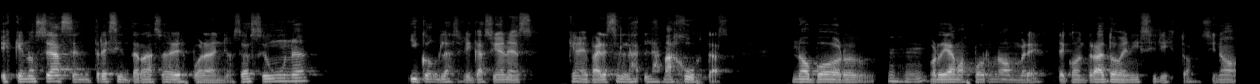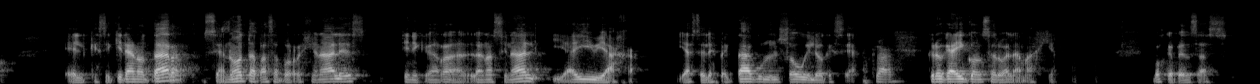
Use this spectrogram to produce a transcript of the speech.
es que no se hacen tres internacionales por año, se hace una y con clasificaciones que me parecen las más justas. No por, por, digamos, por nombre, de contrato, venís y listo, sino el que se quiera anotar, se anota, pasa por regionales, tiene que agarrar la nacional y ahí viaja y hace el espectáculo, el show y lo que sea. Claro. Creo que ahí conserva la magia. ¿Vos qué pensás?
